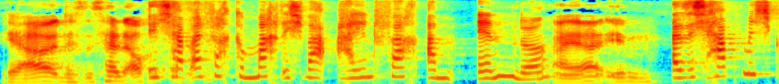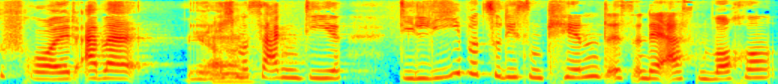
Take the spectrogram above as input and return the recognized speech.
Ja, das ist halt auch. Ich habe einfach gemacht, ich war einfach am Ende. Ah ja, eben. Also ich habe mich gefreut, aber Ja. ich muss sagen, die, die Liebe zu diesem Kind ist in der ersten Woche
